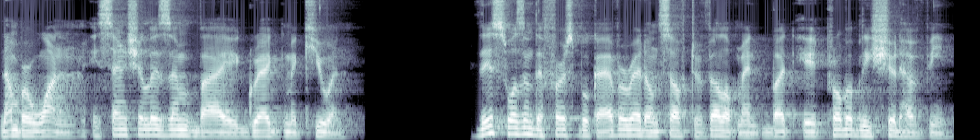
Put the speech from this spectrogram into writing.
Number one, Essentialism by Greg McKeown. This wasn't the first book I ever read on self development, but it probably should have been.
